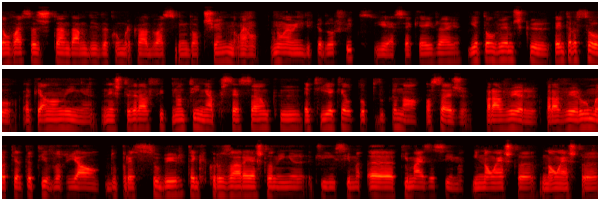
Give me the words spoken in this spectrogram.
ele vai se ajustando à medida que o mercado vai seguindo ao descendo, não é, um, não é um indicador fixo, e essa é que é a ideia. E então vemos que quem traçou aquela linha neste gráfico não tinha a percepção que aqui é que é o topo do canal, ou seja, para haver, para haver uma tentativa real do preço subir, tem que cruzar esta linha aqui em cima, aqui mais acima, e não esta, não esta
